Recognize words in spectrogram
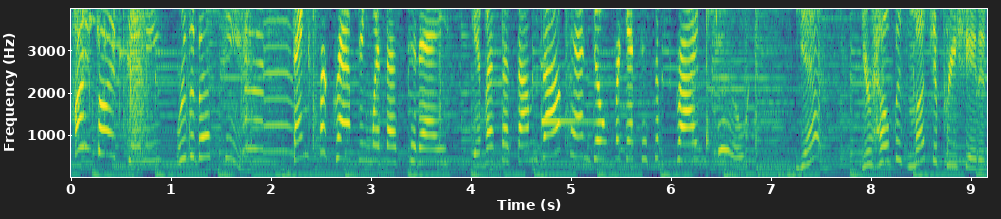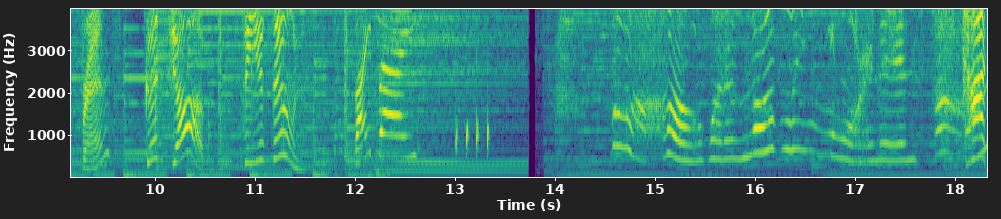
High five, Sammy. We're the best team. Thanks for crafting with us today. Give us a thumbs up and don't forget to subscribe, too. Yes, your help is much appreciated, friends. Good job. See you soon. Bye bye. Oh, what a lovely morning. Cut,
